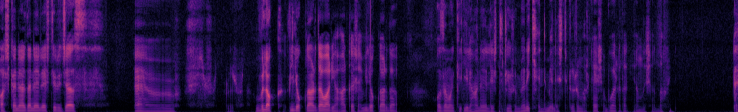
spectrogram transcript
Başka nereden eleştireceğiz? Ee, Vlog. Vloglarda var ya arkadaşlar vloglarda o zamanki İlhan'ı eleştiriyorum. Yani kendimi eleştiriyorum arkadaşlar. Bu arada yanlış anlamayın.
